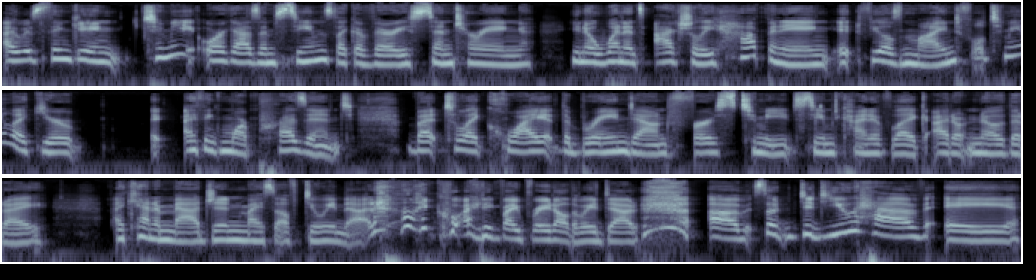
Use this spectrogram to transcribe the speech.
I was thinking, to me, orgasm seems like a very centering, you know, when it's actually happening, it feels mindful to me, like you're, I think, more present. But to like quiet the brain down first to me seemed kind of like, I don't know that I, I can't imagine myself doing that, like quieting my brain all the way down. Um, so, did you have a,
